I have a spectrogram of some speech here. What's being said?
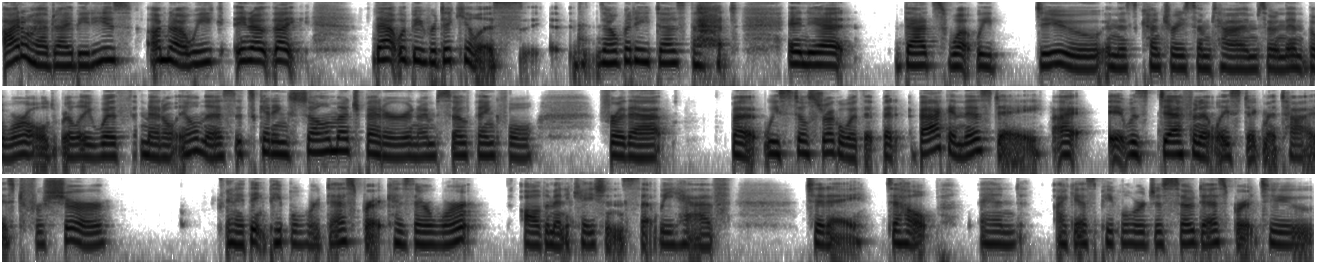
I don't have diabetes. I'm not weak. You know, like that would be ridiculous. Nobody does that. And yet that's what we do in this country sometimes or in the world really with mental illness. It's getting so much better and I'm so thankful for that. But we still struggle with it. But back in this day, I it was definitely stigmatized for sure. And I think people were desperate because there weren't all the medications that we have today to help. And I guess people were just so desperate to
